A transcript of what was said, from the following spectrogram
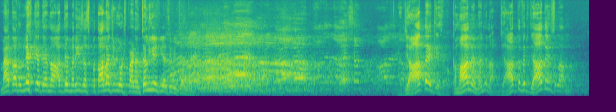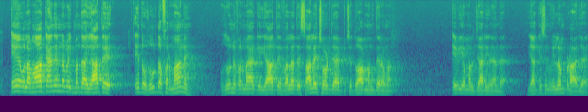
मैं तुम्हें लिख के देना, अद्धे मरीज़ अस्पताल च भी उठ पैने चलिए जी, असं भी चल रहे जात है किस कमाल है ना जनाब, जात तो फिर जात है इस्लाम। ये उलमा कह दें भाई, बंदा या तो ये तो हजूर का फरमान है। हजूर ने फरमाया कि या तो वल दे साले छोड़ जाए, पिछे दुआ मंगते रहन ये भी अमल जारी रहा है। या किसी इलम पढ़ा जाए,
